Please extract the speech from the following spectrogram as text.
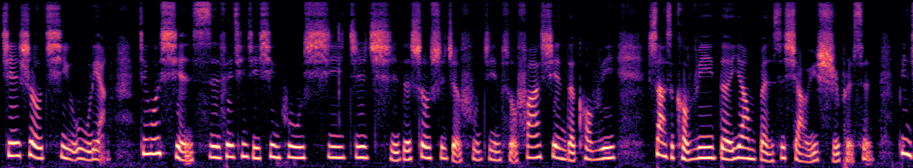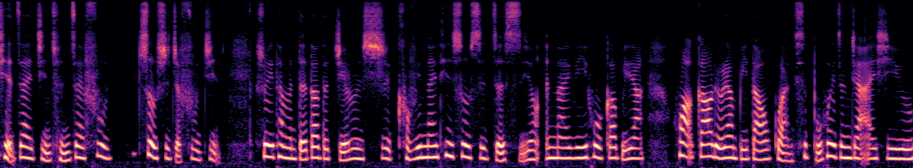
接受气雾量，结果显示，非侵袭性呼吸支持的受试者附近所发现的 COVID SARS-CoV 的样本是小于十 percent，并且在仅存在附受试者附近，所以他们得到的结论是，COVID-19 受试者使用 NIV 或高比量。化高流量鼻导管是不会增加 ICU，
